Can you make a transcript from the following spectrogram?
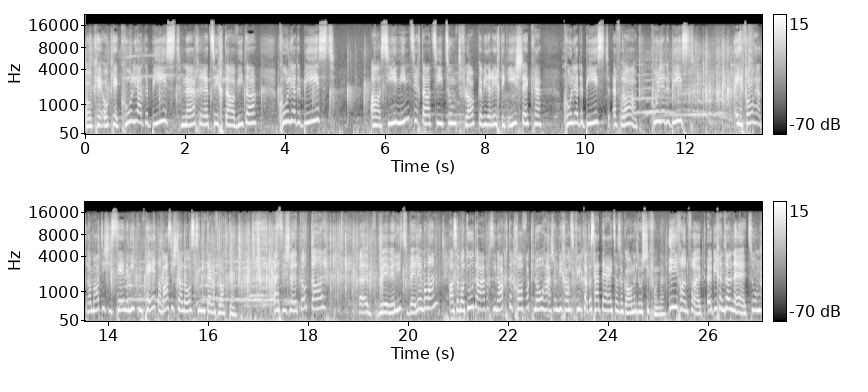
Okay, okay. Coolja the Beast nähert sich da wieder. Coolja the Beast, ah, sie nimmt sich da Zeit, um die Flagge wieder richtig einstecken. Coolja the Beast, eine Frage. Coolja the Beast. Ich vorher dramatische Szene mit dem Peter. Was ist da los mit dieser Flagge? Es ist äh, total. Äh, welcher Moment? Also, wo du da einfach seinen Aktenkoffer genommen hast und ich habe das Gefühl gehabt, das hat er jetzt also gar nicht lustig gefunden. Ich habe gefragt, ob ich ihn soll nehmen soll, um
